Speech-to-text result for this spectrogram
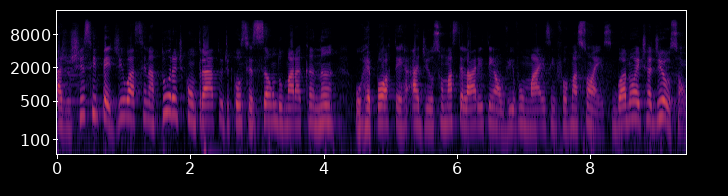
A justiça impediu a assinatura de contrato de concessão do Maracanã. O repórter Adilson Mastelari tem ao vivo mais informações. Boa noite, Adilson.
